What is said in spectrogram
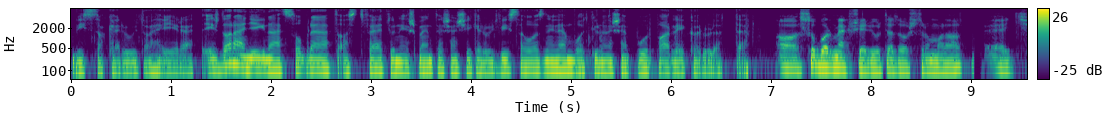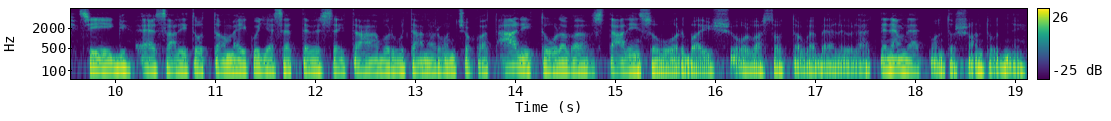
visszakerült a helyére. És Darányi Ignác szobrát azt feltűnésmentesen sikerült visszahozni, nem volt különösen purparlé körülötte. A szobor megsérült az ostrom alatt. Egy cég elszállította, amelyik ugye szedte össze itt a háború után a roncsokat. Állítólag a Stálin szoborba is olvasztottak be belőle, de nem lehet pontosan tudni.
